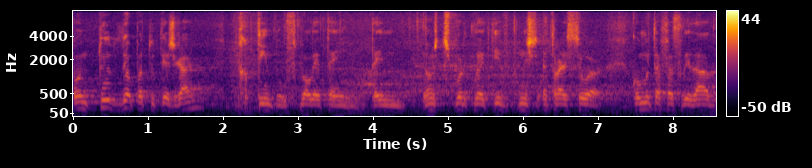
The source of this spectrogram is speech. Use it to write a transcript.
onde tudo deu para tu teres ganho repetindo, o futebol é, tem, tem, é um desporto coletivo que nos atraiçoa com muita facilidade.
